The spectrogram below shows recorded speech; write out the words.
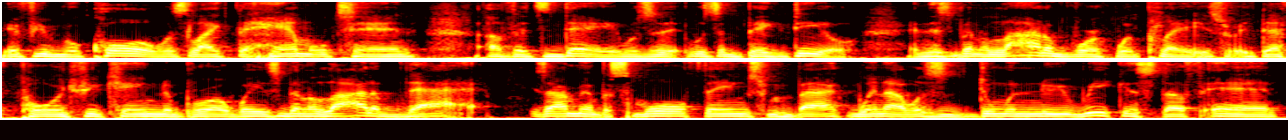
if you recall, was like the Hamilton of its day. It was a, it was a big deal. And there's been a lot of work with plays where Def Poetry came to Broadway. There's been a lot of that. I remember small things from back when I was doing New Week and stuff. And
